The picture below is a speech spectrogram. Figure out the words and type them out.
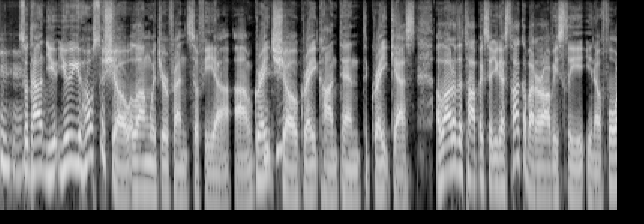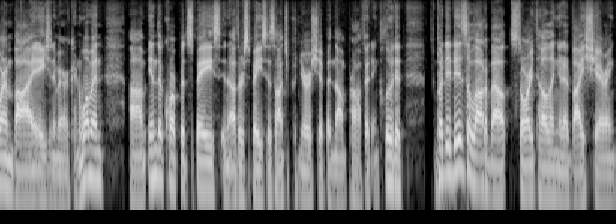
Mm-hmm. So, Talon, you, you you host a show along with your friend Sophia. Um, great mm-hmm. show, great content, great guests. A lot of the topics that you guys talk about are obviously you know for and by Asian American women um, in the corporate space, in other spaces, entrepreneurship and nonprofit included. But it is a lot about storytelling and advice sharing,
